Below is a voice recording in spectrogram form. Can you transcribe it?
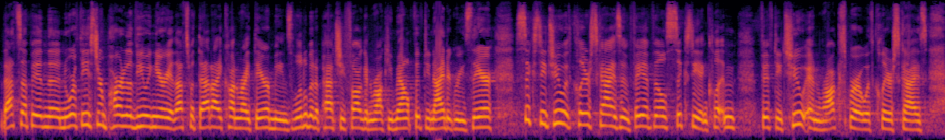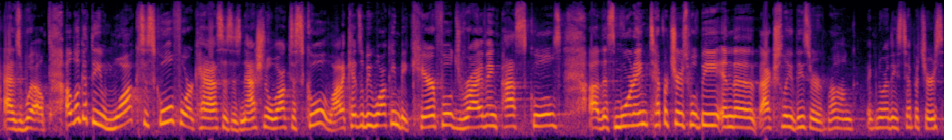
That's up in the northeastern part of the viewing area. That's what that icon right there means. A little bit of patchy fog in Rocky Mount, 59 degrees there. 62 with clear skies in Fayetteville, 60 in Clinton, 52 in Roxboro with clear skies as well. A look at the walk to school forecast. This is National Walk to School. A lot of kids will be walking. Be careful driving past schools. Uh, this morning, temperatures will be in the, actually, these are wrong. Ignore these temperatures.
